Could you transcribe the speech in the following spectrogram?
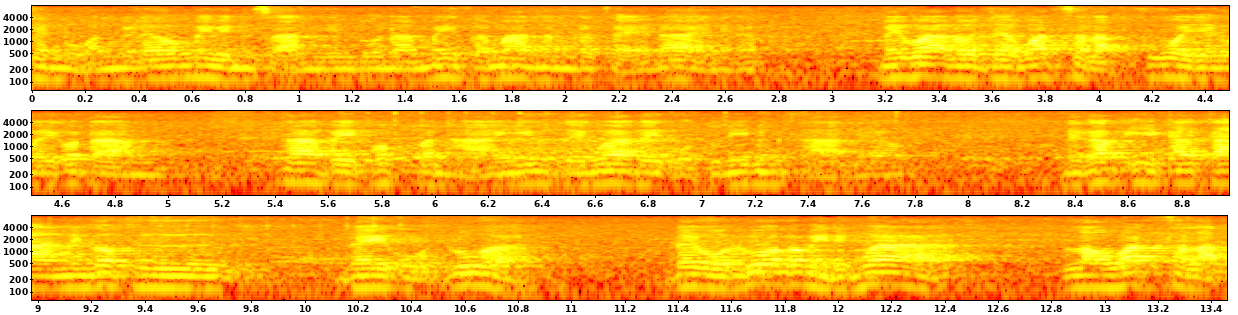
ฉนวนไปแล้วไม่เป็นสารกึ่งตัวนำไม่สามารถนำกระแสได้นะครับ ไม่ว่าเราจะวัดสลับขั้วอย่างไรก็ตาม ถ้าไปพบปัญหาอย่างนี้แสดงว่าไดโอดตัวนี้มันขาดแล้วนะครับ อีกอาการหนึ่งก็คือไดโอดรั่วไดโอดรั่วก็หมายถึงว่าเราวัดสลับ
